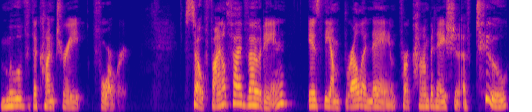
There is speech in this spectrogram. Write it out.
move the country forward. So Final Five voting is the umbrella name for a combination of two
